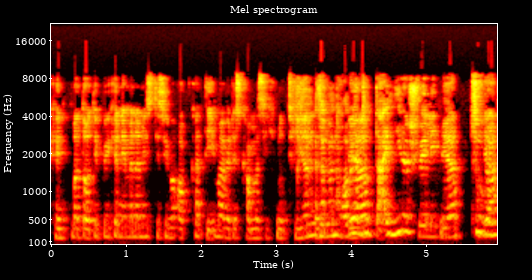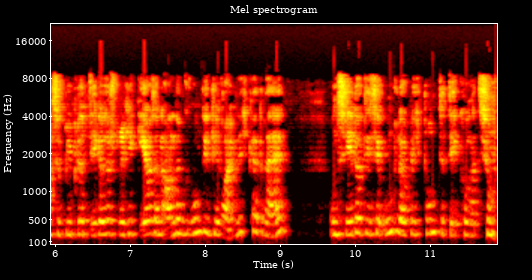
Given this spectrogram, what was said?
könnte man da die Bücher nehmen, dann ist das überhaupt kein Thema, weil das kann man sich notieren. Also habe ich ja. einen total niederschwelligen Ja. Zugang Ja. zur Bibliothek. Also sprich, ich gehe aus einem anderen Grund in die Räumlichkeit rein und sehe da diese unglaublich bunte Dekoration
